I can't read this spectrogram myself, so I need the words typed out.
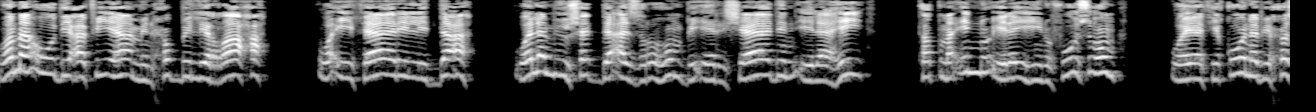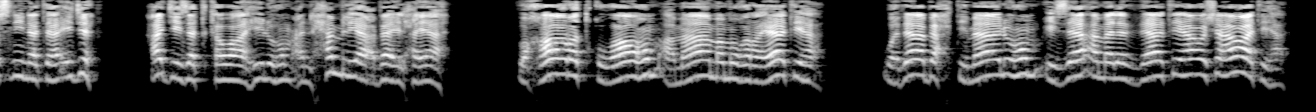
وما أودع فيها من حب للراحة وإيثار للدعة ولم يشد أزرهم بإرشاد إلهي تطمئن إليه نفوسهم ويثقون بحسن نتائجه عجزت كواهلهم عن حمل أعباء الحياة وخارت قواهم أمام مغرياتها وذاب احتمالهم إزاء ملذاتها وشهواتها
